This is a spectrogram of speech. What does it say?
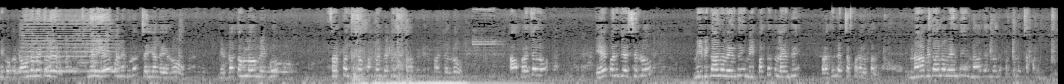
మీకు ఒక గవర్నమెంట్ లేరు. మీరు ఏ పని కూడా చెయ్యలేరు. మీరు గతంలో మీకు సర్పంచ్గా పట్టం పెట్టింది సర్పంచ్ ప్రజలు. ఆ ప్రజలు ఏ పని చేసిర్రు? మీ విధానం ఏంది? మీ పద్ధతులు ఏంది? ప్రజలే చెప్పగలుగుతారు. నా విధానం ఏంది? నాదేందని ప్రజలే చెప్పగలుగుతారు.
